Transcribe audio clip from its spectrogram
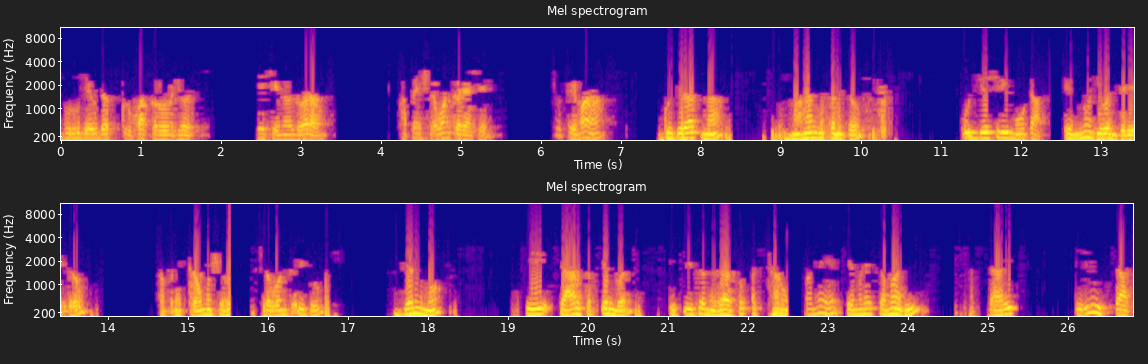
ગુરુદેવ દત્ત કૃપા કરો એ ચેનલ દ્વારા આપણે શ્રવણ કર્યા છે. તો તેમાં ગુજરાતના મહાન સંત પૂજ્ય મોટા એમનું જીવન ચરિત્ર આપણે ક્રમશઃ શ્રવણ કરીશું. જન્મ એ ચાર સપ્ટેમ્બર ઈસવીસન અઢારસો અઠ્ઠાણું. અને તેમણે સમાધિ તારીખ ત્રેવીસ સાત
